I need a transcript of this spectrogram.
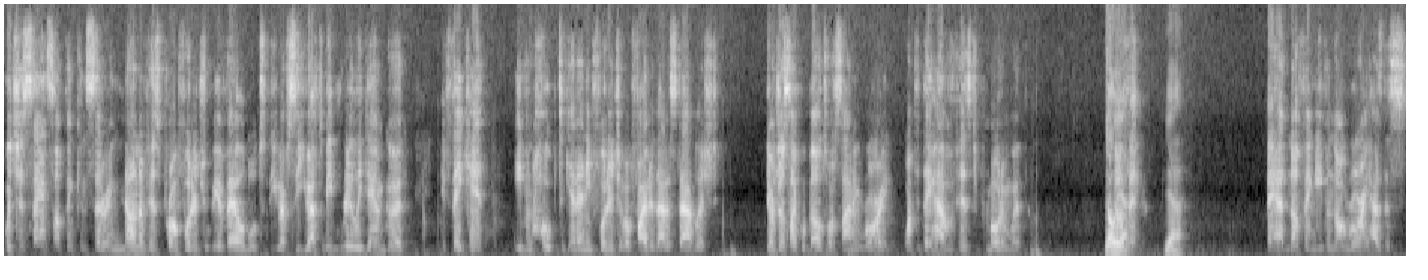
which is saying something considering none of his pro footage will be available to the UFC. You have to be really damn good if they can't even hope to get any footage of a fighter that established. You know, just like with Bellator signing Rory, what did they have of his to promote him with? oh yeah, Nothing. yeah. They had nothing, even though Rory has this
